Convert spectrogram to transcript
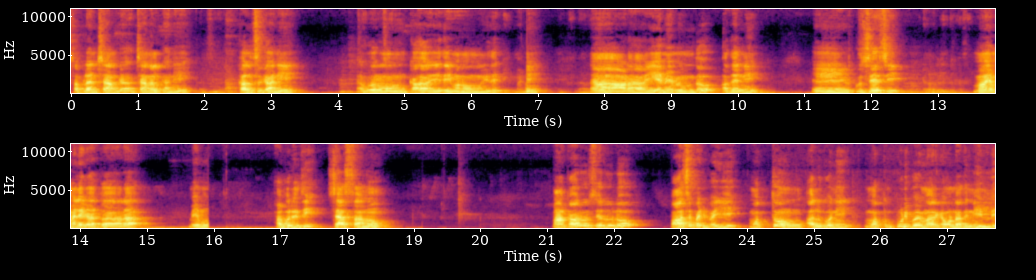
సప్లైన్ ఛాన్ ఛానల్ కానీ కల్స్ కానీ అప్పుడు కా- ఇది మనం ఇది ఆడ ఏమేమి ఉందో అదన్నీ ఏ, కృషి చేసి మా ఎమ్మెల్యే గారి ద్వారా మేము అభివృద్ధి చేస్తాను. మా కారు చెరువులో పాస పడిపోయి మొత్తం అల్లుకొని మొత్తం పూడిపోయే మారిగా ఉండదు. నీళ్ళు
